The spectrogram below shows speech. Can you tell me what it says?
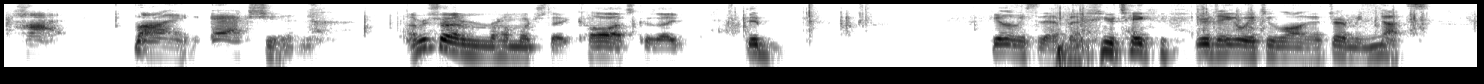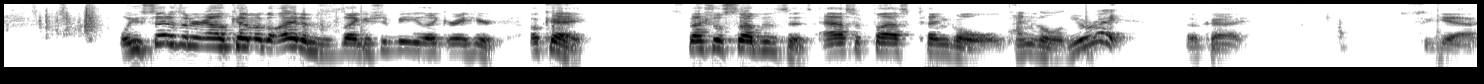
Hot buying action. I'm just trying to remember how much they cost because I did Here, let me see that, Ben. You're taking you're taking way too long. It's driving me nuts. Well, you said it's under alchemical items. It's like it should be like right here. Okay. Special substances. Acid flask, 10 gold. Ten gold. You're right. Okay. So, yeah.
